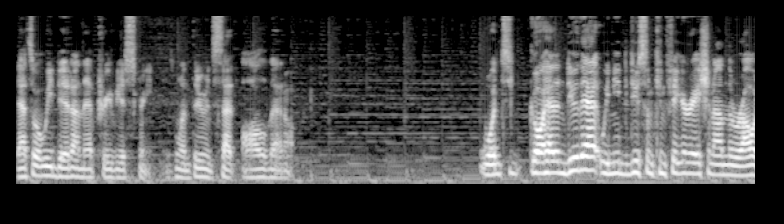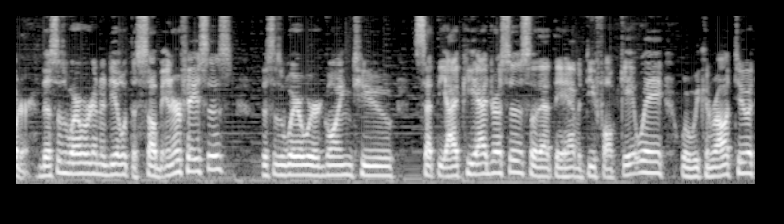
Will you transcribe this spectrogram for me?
That's what we did on that previous screen. Is went through and set all of that up. Once you go ahead and do that, we need to do some configuration on the router. This is where we're going to deal with the sub interfaces. This is where we're going to set the IP addresses so that they have a default gateway where we can route to it.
